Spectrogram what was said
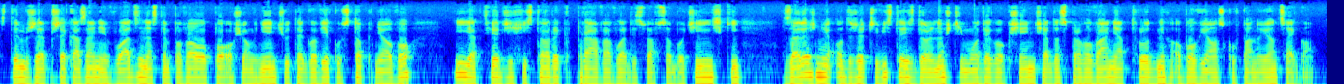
z tym, że przekazanie władzy następowało po osiągnięciu tego wieku stopniowo i, jak twierdzi historyk prawa Władysław Sobociński, zależnie od rzeczywistej zdolności młodego księcia do sprawowania trudnych obowiązków panującego.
